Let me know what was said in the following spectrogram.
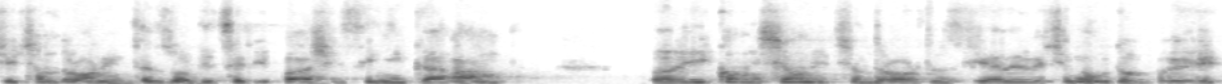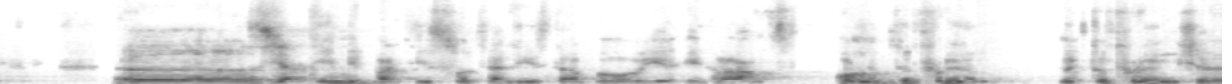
që qëndronin te zoti Celibashi si një garant i Komisionit Qendror të Zgjedhjeve që nuk do të bëhej zgjatim i Partisë Socialiste apo Edi Ramës, por nuk të frymë me këtë frym që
